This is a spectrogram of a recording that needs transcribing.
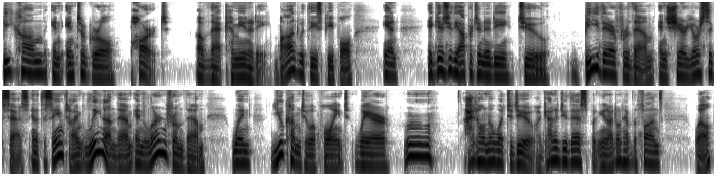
Become an integral part of that community. Bond with these people. And it gives you the opportunity to be there for them and share your success. And at the same time, lean on them and learn from them when you come to a point where mm, I don't know what to do. I got to do this, but you know I don't have the funds. Well,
